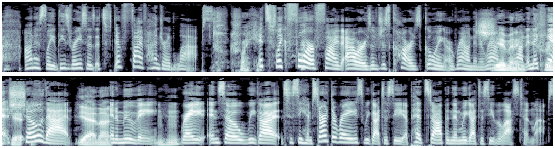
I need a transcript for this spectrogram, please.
honestly, these races, it's they're 500 laps. Oh, crikey. It's like four or five hours of just cars going around and around Jiminy and around. And they can't show that yeah, no. in a movie. hmm Right. And so we got to see him start the race. We got to see a pit stop and then we got to see the last 10 laps.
